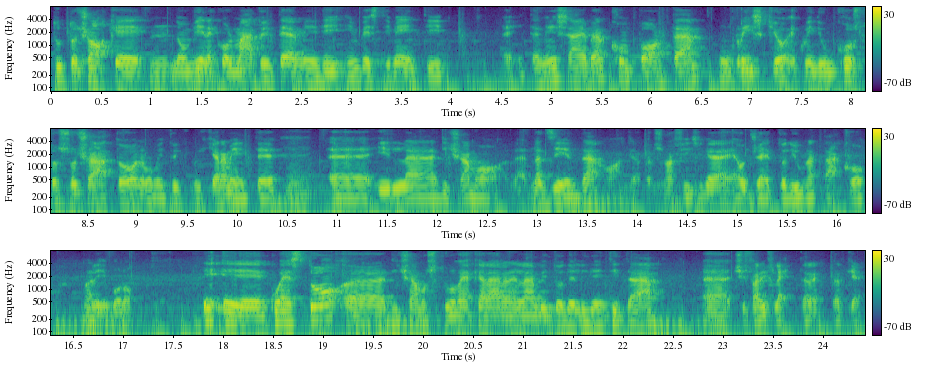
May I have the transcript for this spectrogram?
tutto ciò che non viene colmato in termini di investimenti eh, in termini cyber comporta un rischio e quindi un costo associato nel momento in cui chiaramente eh, il, diciamo, l'azienda o anche la persona fisica è oggetto di un attacco malevolo. E, e questo, eh, diciamo, se tu lo vai a calare nell'ambito dell'identità, eh, ci fa riflettere. Perché?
